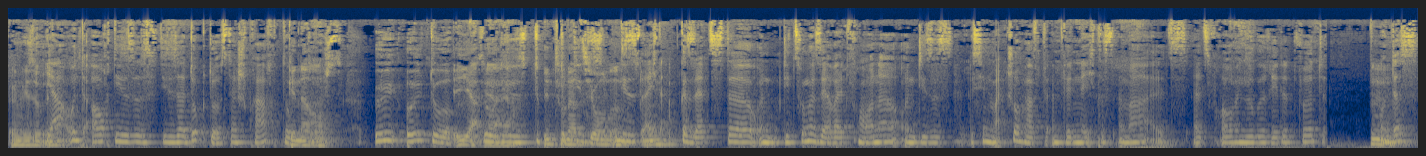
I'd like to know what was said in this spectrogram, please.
irgendwie so. Ja, und auch dieses, dieser Duktus, der Sprachduktus. Genau. Ultur. Ja, so ja, dieses, ja. Intonation. Dieses, und, dieses leicht abgesetzte und die Zunge sehr weit vorne und dieses bisschen machohaft empfinde ich das immer als, als Frau, wenn so geredet wird. Mhm. Und das,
